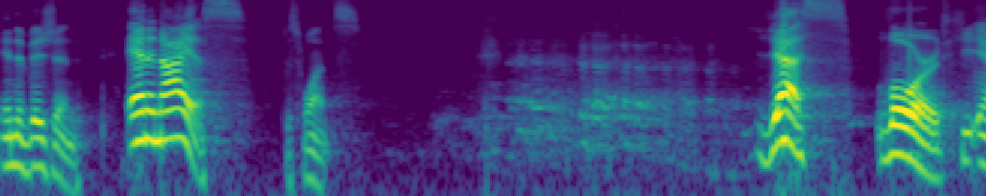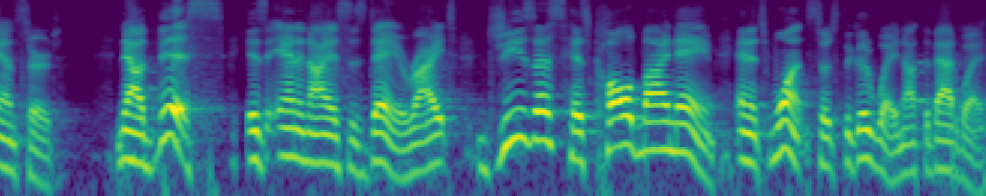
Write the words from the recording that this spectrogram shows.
in a vision Ananias, just once. yes, Lord, he answered. Now, this is Ananias' day, right? Jesus has called my name, and it's once, so it's the good way, not the bad way.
